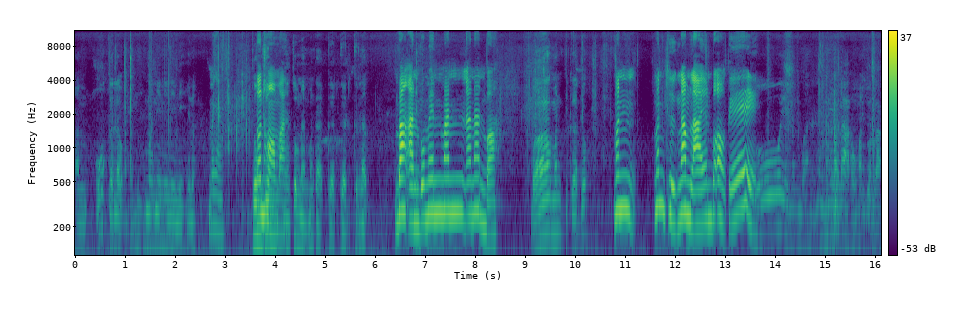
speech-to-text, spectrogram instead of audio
อันโอ้เกิดแล้วมานี่นี่นี่นี่เห็นไหมมาอย่างส้มต้นหส้อมอะเส้มนั่นมันก็เกิดเกิดขึ้นแล้วบางอันโบแมนมันอันนั่นบ่ บ่มันสิเกิดอยู่มันมันถึกน้ำลายมันบ่ออกเต้โอ้ยมันวันมันมีเวลาของมันจนละ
